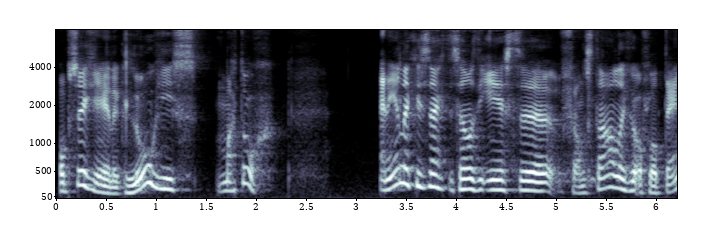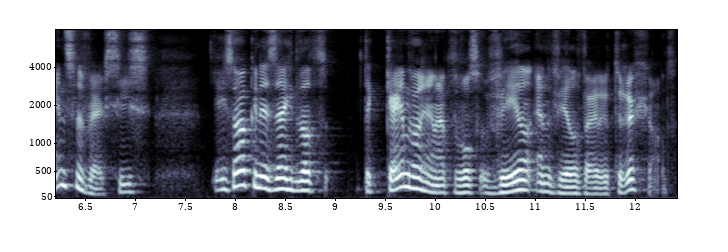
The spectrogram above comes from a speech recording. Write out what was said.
Op zich redelijk logisch, maar toch. En eerlijk gezegd, zelfs die eerste Franstalige of Latijnse versies, je zou kunnen zeggen dat de kern van Renaat de Vos veel en veel verder teruggaat.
